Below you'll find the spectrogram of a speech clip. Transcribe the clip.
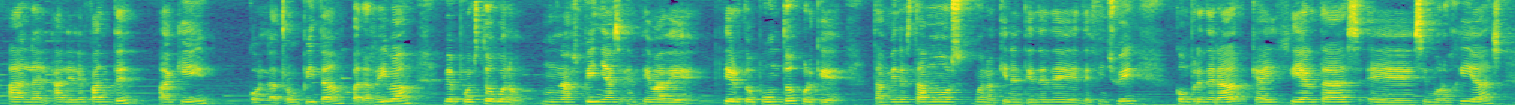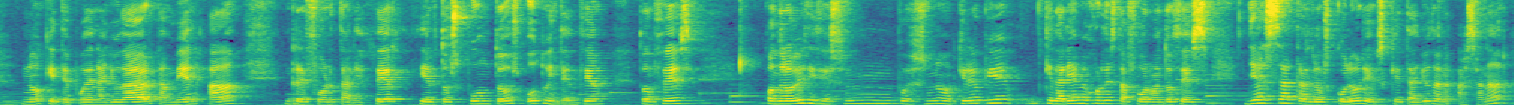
al elefante aquí con la trompita para arriba, me he puesto, bueno, unas piñas encima de cierto punto porque también estamos, bueno, quien entiende de, de Feng Shui comprenderá que hay ciertas eh, simbologías ¿no? que te pueden ayudar también a refortalecer ciertos puntos o tu intención. Entonces, cuando lo ves dices, mm, pues no, creo que quedaría mejor de esta forma. Entonces, ya sacas los colores que te ayudan a sanar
